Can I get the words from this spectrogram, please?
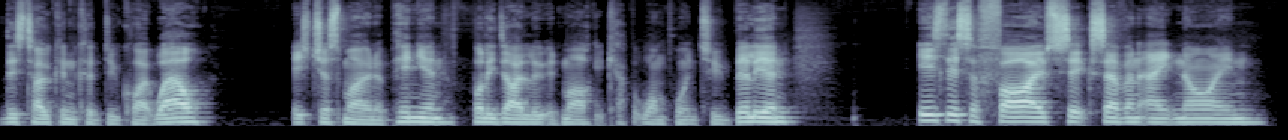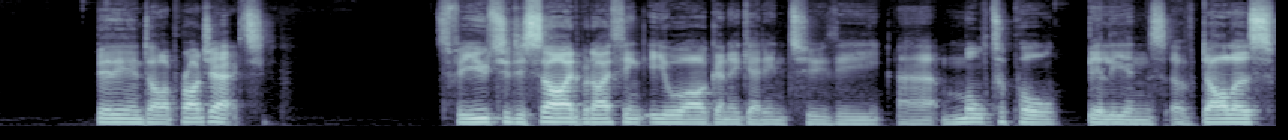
this token could do quite well. It's just my own opinion. Fully diluted market cap at 1.2 billion. Is this a five, six, seven, eight, nine billion dollar project? It's for you to decide, but I think you are going to get into the uh, multiple billions of dollars.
